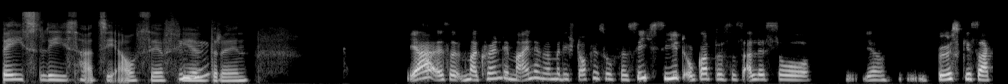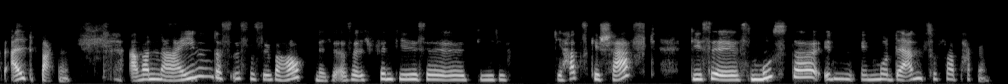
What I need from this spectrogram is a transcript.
Paisleys hat sie auch sehr viel mhm. drin. Ja, also man könnte meinen, wenn man die Stoffe so für sich sieht, oh Gott, das ist alles so, ja, bös gesagt, altbacken. Aber nein, das ist es überhaupt nicht. Also ich finde diese, die, die, die hat es geschafft, dieses Muster in, in modern zu verpacken.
